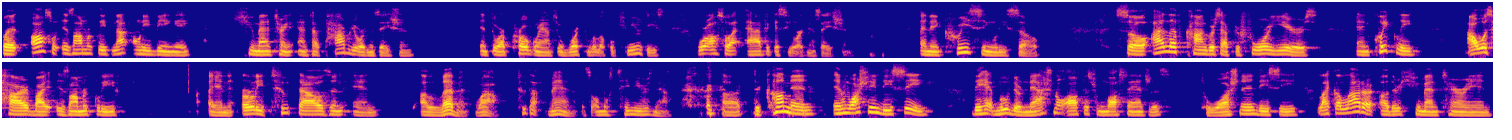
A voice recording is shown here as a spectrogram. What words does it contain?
But also Islamic Relief not only being a humanitarian anti-poverty organization and through our programs and working with local communities, we're also an advocacy organization, and increasingly so. So I left Congress after four years, and quickly I was hired by Islamic Relief in early 2011. Wow, 2000, man, it's almost 10 years now. Uh, to come in in Washington, D.C., they had moved their national office from Los Angeles to Washington, D.C., like a lot of other humanitarian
